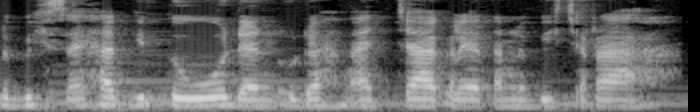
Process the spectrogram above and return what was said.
Lebih sehat gitu dan udah ngaca kelihatan lebih cerah.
